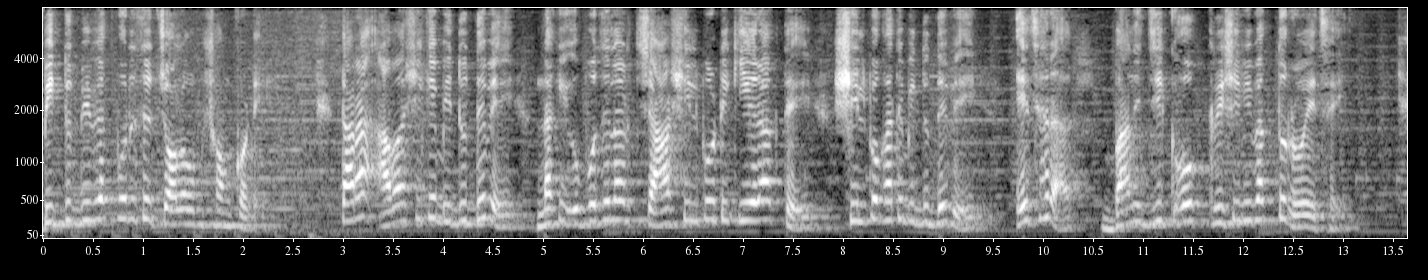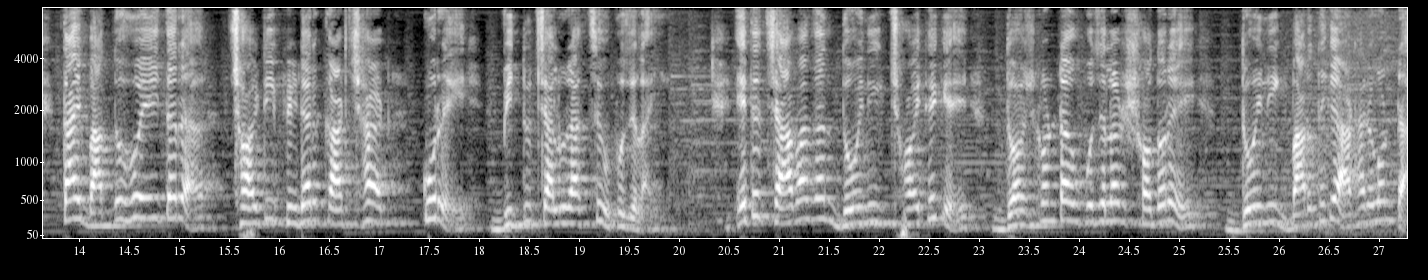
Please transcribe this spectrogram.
বিদ্যুৎ বিভাগ পড়েছে চরম সংকটে। তারা আবাসিকে বিদ্যুৎ দেবে নাকি উপজেলার চা শিল্প টিকিয়ে রাখতে শিল্প খাতে বিদ্যুৎ দেবে? এছাড়া বাণিজ্যিক ও কৃষি বিভাগ তো রয়েছেই। তাই বাধ্য হয়েই তারা ছয়টি ফিডার কাটছাট করে বিদ্যুৎ চালু রাখছে উপজেলায়। এতে চা বাগান দৈনিক ছয় থেকে দশ ঘণ্টা উপজেলার সদরে দৈনিক বারো থেকে আঠারো ঘণ্টা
